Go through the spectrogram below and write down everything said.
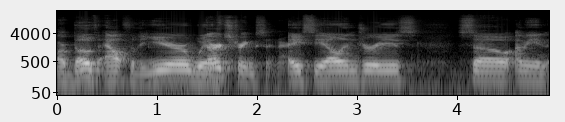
are both out for the year with Third string center. ACL injuries. So I mean,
